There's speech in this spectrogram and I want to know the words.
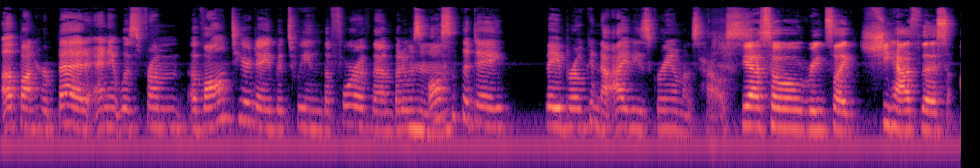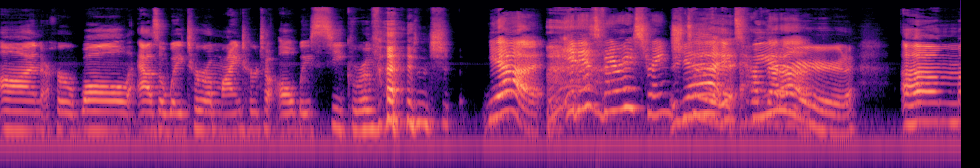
up on her bed, and it was from a volunteer day between the four of them, but it was Mhm. also the day they broke into Ivy's grandma's house. Yeah, so Reed's like, she has this on her wall as a way to remind her to always seek revenge. Yeah, it is very strange yeah, to it's have that weird. Um,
